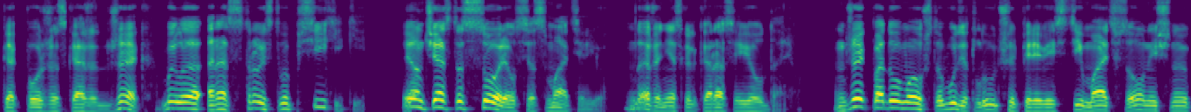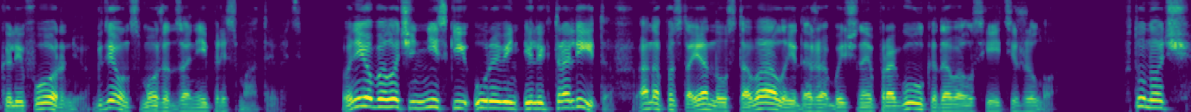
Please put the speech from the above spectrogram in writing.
как позже скажет Джек, было расстройство психики, и он часто ссорился с матерью, даже несколько раз ее ударил. Джек подумал, что будет лучше перевести мать в солнечную Калифорнию, где он сможет за ней присматривать. У нее был очень низкий уровень электролитов, она постоянно уставала, и даже обычная прогулка давалась ей тяжело. В ту ночь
